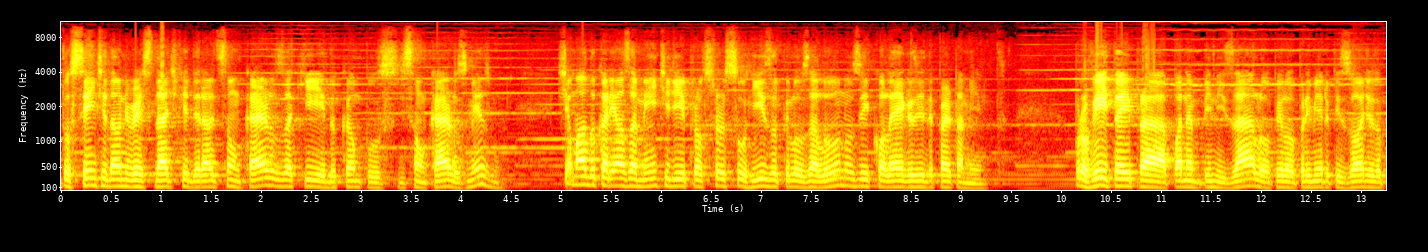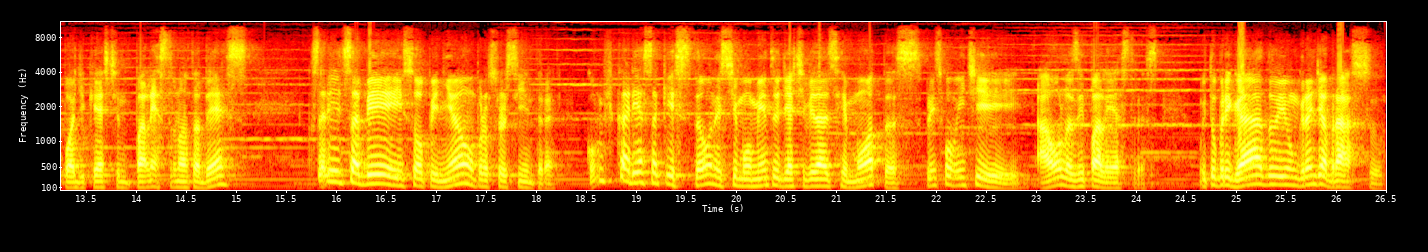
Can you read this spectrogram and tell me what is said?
docente da Universidade Federal de São Carlos, aqui do campus de São Carlos mesmo, chamado carinhosamente de professor Sorriso pelos alunos e colegas de departamento. Aproveito aí para parabenizá-lo pelo primeiro episódio do podcast Palestra Nota 10. Gostaria de saber, em sua opinião, professor Sintra, como ficaria essa questão neste momento de atividades remotas, principalmente aulas e palestras? Muito obrigado e um grande abraço.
